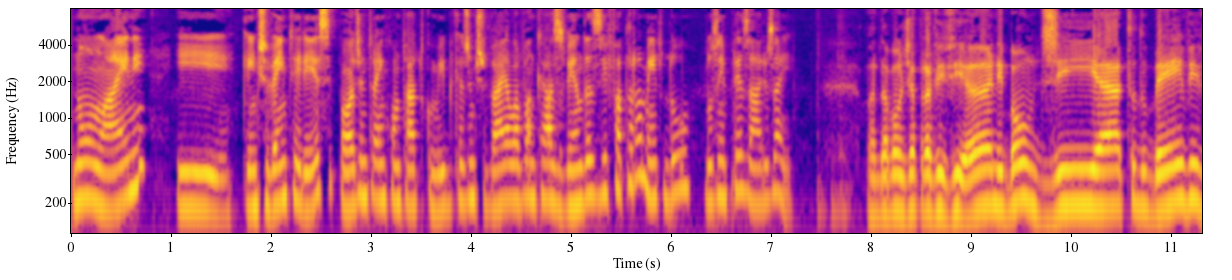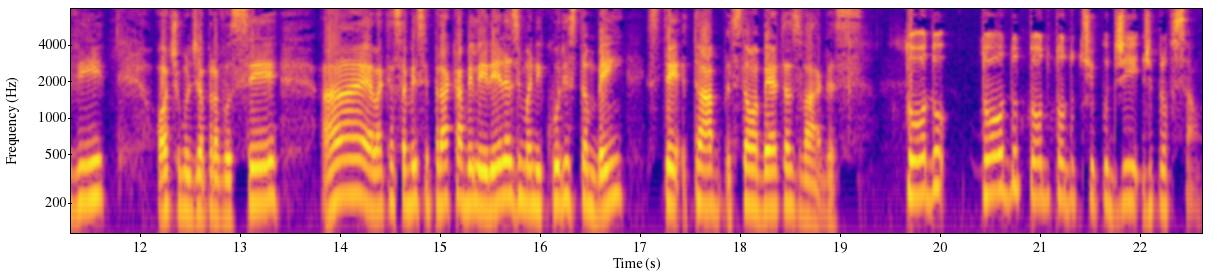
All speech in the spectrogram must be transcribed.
no online. E quem tiver interesse pode entrar em contato comigo que a gente vai alavancar as vendas e faturamento do- dos empresários aí. Mandar bom dia para Viviane. Bom dia, tudo bem, Vivi? Ótimo dia para você. Ah, ela quer saber se para cabeleireiras e manicures também este- tá- estão abertas vagas. Todo, todo, todo, todo tipo de, de profissão.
